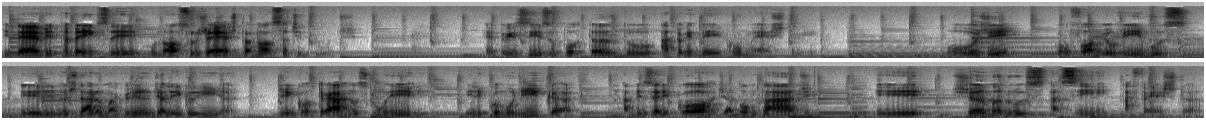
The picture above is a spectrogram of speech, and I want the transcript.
e deve também ser o nosso gesto, a nossa atitude. É preciso, portanto, aprender com o Mestre. Hoje, conforme ouvimos, ele nos dá uma grande alegria de encontrar-nos com Ele. Ele comunica a misericórdia, a bondade e chama-nos assim à festa,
